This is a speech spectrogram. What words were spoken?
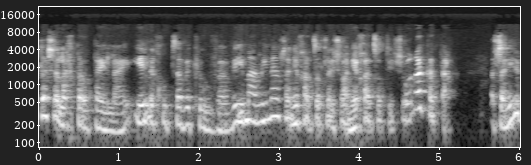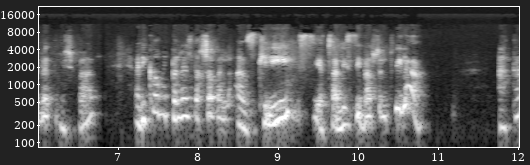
אתה שלחת אותה אליי, היא לחוצה וכאובה, והיא מאמינה שאני יכולה לעשות לה ישועה, אני יכולה לעשות ישועה, רק אתה. אז כשאני בבית המשפט, אני כבר מתפללת עכשיו על אז, כי היא יצאה לי סיבה של תפילה. אתה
